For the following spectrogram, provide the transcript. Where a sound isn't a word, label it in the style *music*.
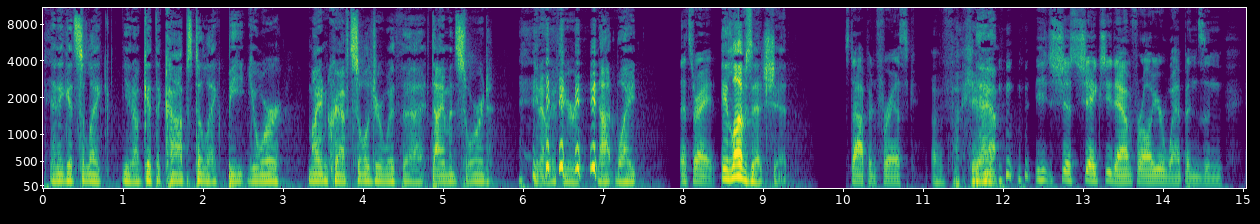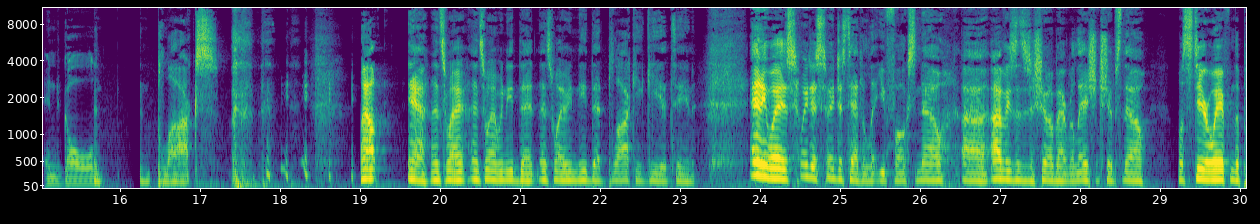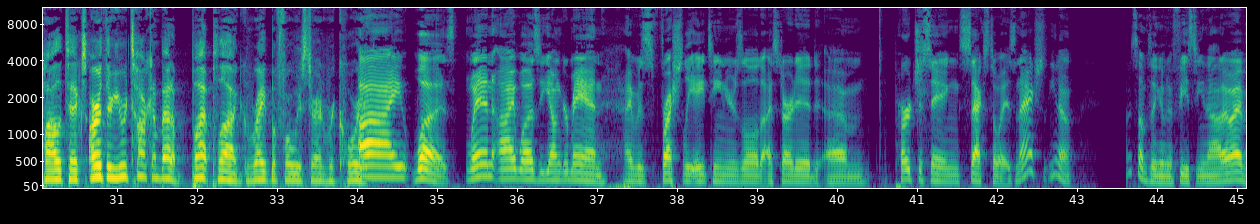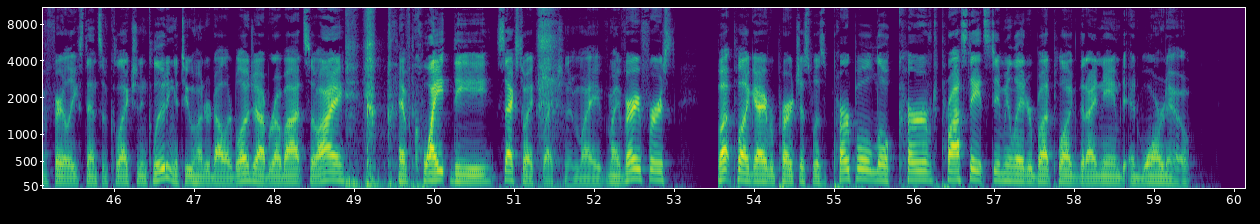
and he gets to like, you know, get the cops to like beat your Minecraft soldier with a diamond sword, you know, if you're *laughs* not white. That's right. He loves that shit. Stop and frisk. Of fucking, Yeah. *laughs* he just shakes you down for all your weapons and and gold. and blocks. *laughs* well, yeah, that's why that's why we need that that's why we need that blocky guillotine. Anyways, we just we just had to let you folks know. Uh obviously this is a show about relationships though. We'll steer away from the politics. Arthur, you were talking about a butt plug right before we started recording. I was when I was a younger man. I was freshly 18 years old. I started um, purchasing sex toys, and I actually, you know, I'm something of an aficionado. I have a fairly extensive collection, including a $200 blowjob robot. So I *laughs* have quite the sex toy collection. And my my very first butt plug I ever purchased was a purple little curved prostate stimulator butt plug that I named Eduardo.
